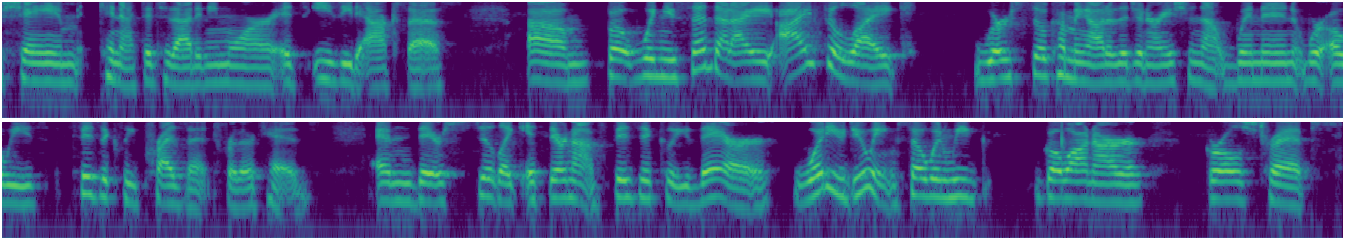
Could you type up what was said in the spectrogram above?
shame connected to that anymore. It's easy to access. Um, but when you said that, I I feel like we're still coming out of the generation that women were always physically present for their kids. and they're still like if they're not physically there what are you doing so when we go on our girls trips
